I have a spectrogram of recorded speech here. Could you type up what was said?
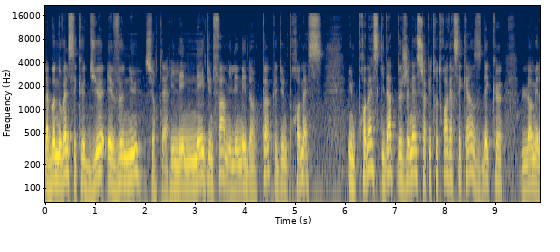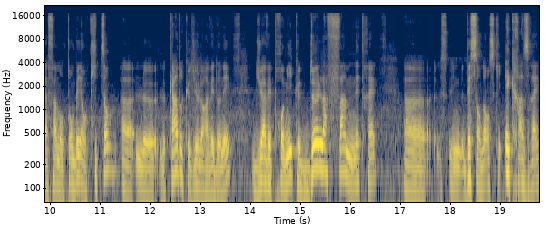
La bonne nouvelle, c'est que Dieu est venu sur terre. Il est né d'une femme, il est né d'un peuple et d'une promesse. Une promesse qui date de Genèse chapitre 3, verset 15, dès que l'homme et la femme ont tombé en quittant euh, le cadre que Dieu leur avait donné. Dieu avait promis que de la femme naîtrait euh, une descendance qui écraserait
